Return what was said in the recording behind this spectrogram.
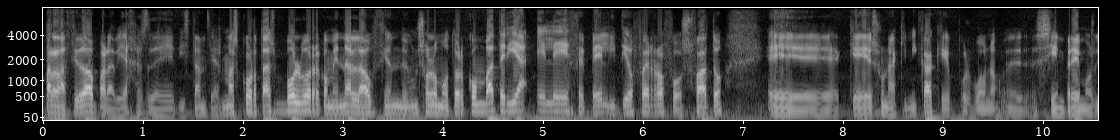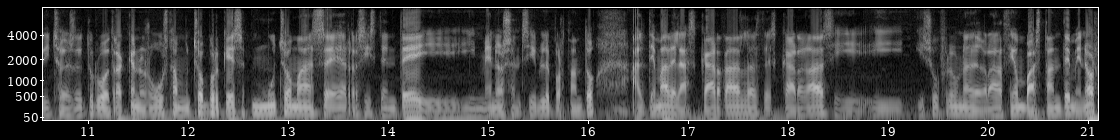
para la ciudad o para viajes de distancias más cortas, Volvo recomienda la opción de un solo motor con batería LFP, litio ferro fosfato, eh, que es una química que, pues bueno, eh, siempre hemos dicho desde TurboTrack que nos gusta mucho porque es mucho más eh, resistente y, menos sensible, por tanto, al tema de las cargas, las descargas y, sufre una degradación bastante menor.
